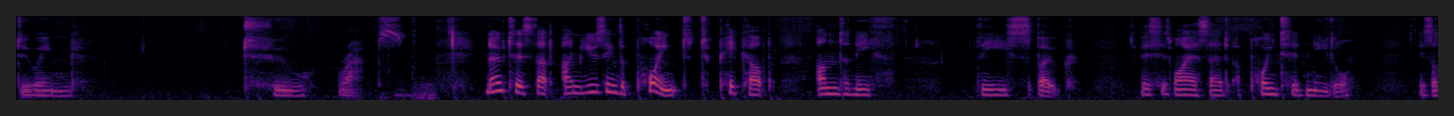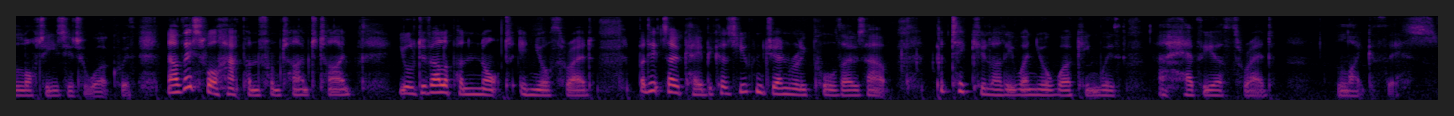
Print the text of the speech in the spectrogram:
doing two wraps. Notice that I'm using the point to pick up underneath the spoke. This is why I said a pointed needle is a lot easier to work with. Now this will happen from time to time. You'll develop a knot in your thread, but it's okay because you can generally pull those out, particularly when you're working with a heavier thread like this.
